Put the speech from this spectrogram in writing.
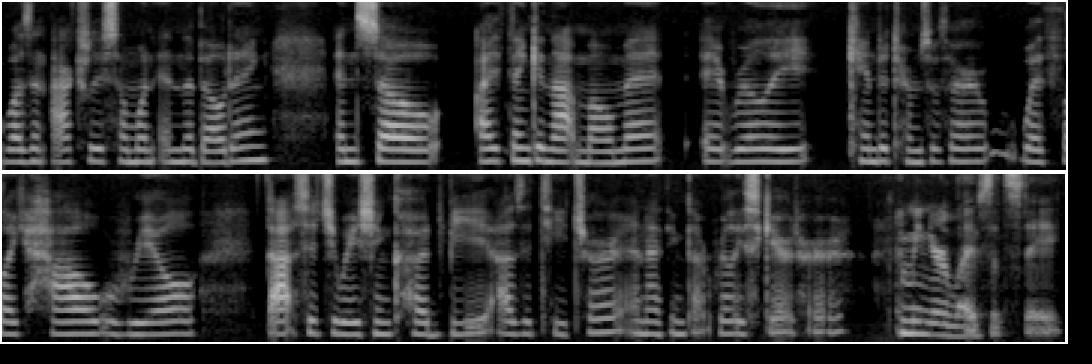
wasn't actually someone in the building and so i think in that moment it really came to terms with her with like how real that situation could be as a teacher, and I think that really scared her. I mean, your life's at stake.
